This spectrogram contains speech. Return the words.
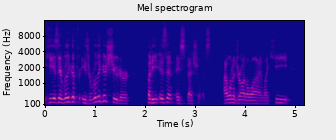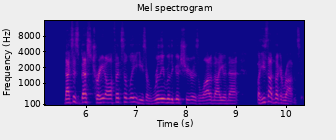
he is a really good he's a really good shooter, but he isn't a specialist. I want to draw the line. Like he that's his best trade offensively. He's a really, really good shooter. There's a lot of value in that, but he's not Duncan Robinson.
